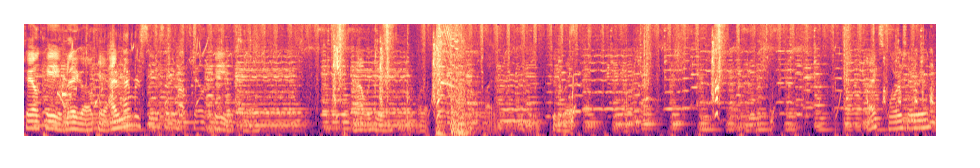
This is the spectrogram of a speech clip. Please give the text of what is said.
Tail Cave, there you go. Okay, I've never seen something about Tail Cave, so now we're here. Fine. To the right. I explore this area? Oh, I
